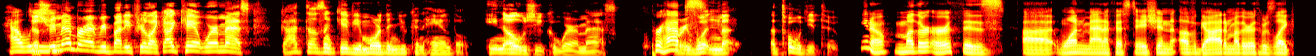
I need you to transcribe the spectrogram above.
How we just remember, everybody, if you're like, I can't wear a mask, God doesn't give you more than you can handle. He knows you can wear a mask, or Perhaps He wouldn't ma- have told you to. you know, Mother Earth is uh, one manifestation of God, and Mother Earth was like,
